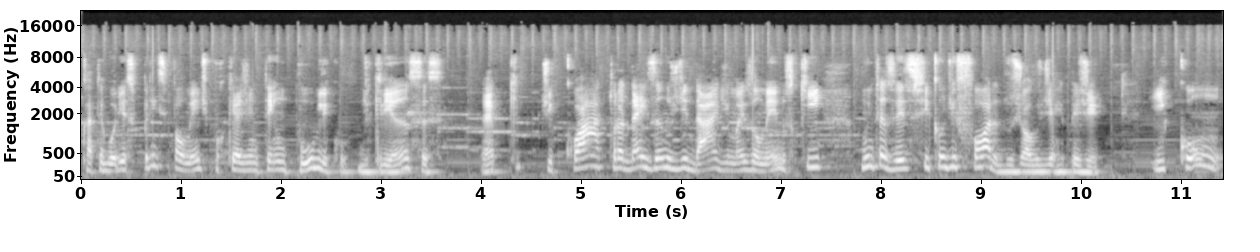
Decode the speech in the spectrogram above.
categorias principalmente porque a gente tem um público de crianças né, de 4 a 10 anos de idade, mais ou menos, que muitas vezes ficam de fora dos jogos de RPG. E com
